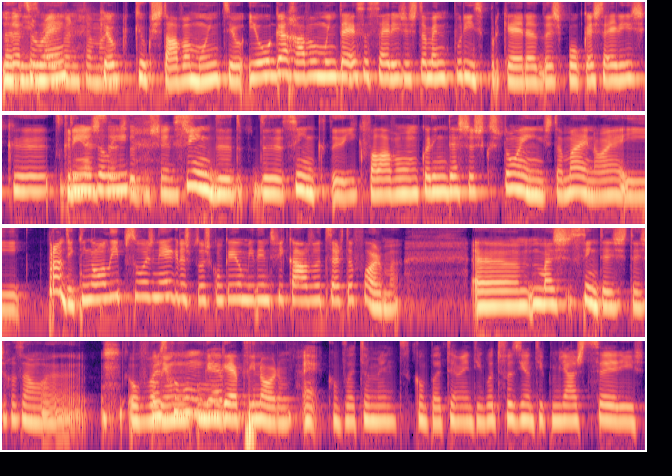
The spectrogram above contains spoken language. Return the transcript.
na Disney, Raven também. Que, eu, que eu gostava muito. Eu, eu agarrava muito a essa série justamente por isso, porque era das poucas séries que tu Crianças, ali. adolescentes. Sim, de, de, de sim que, de, e que falavam um bocadinho destas questões também, não é? E pronto, e tinham ali pessoas negras, pessoas com quem eu me identificava de certa forma. Uh, mas sim, tens, tens razão. Uh, houve ali um, um, gap. um, gap. enorme. É, completamente, completamente. Enquanto faziam tipo milhares de séries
